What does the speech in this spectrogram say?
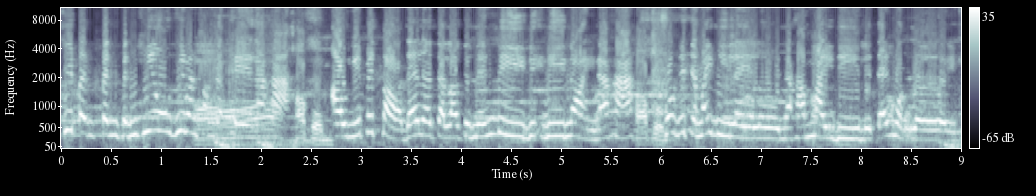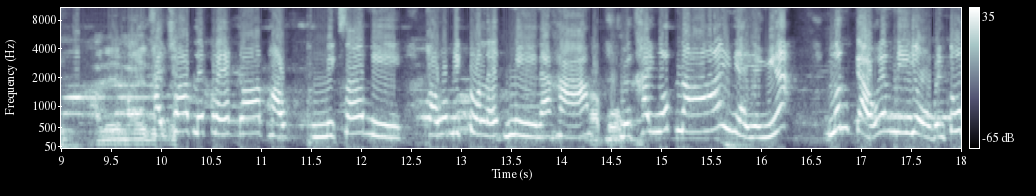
ที่เป็นเป็นเป็นหิ้วที่มันฟังจากเพลงอะค่ะ ครับผมเอางี้ไปต่อได้เลยแต่เราจะเน้นดีดีดีหน่อยนะคะ ครับผม พวกนี้จะไม่ดีเลยเลยนะคะ ไม่ดีเลยได้หมดเลย อันนี้ไม่ ใครชอบเล็กๆก็ power mixer มี power mix ตัวเล็กมีนะคะ ครับผม หรือใครงบน้อยเนี่ยอย่างเงี้ย รุ่นเก่ายังมีอยู่เป็นตู้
